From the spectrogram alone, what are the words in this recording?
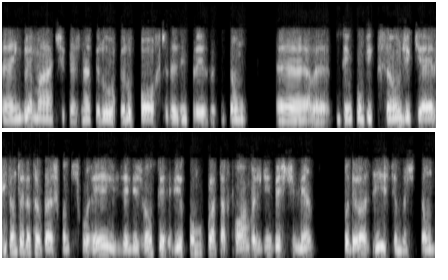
é, emblemáticas, né, pelo, pelo porte das empresas. Então, é, tenho convicção de que a, tanto a Eletrobras quanto os Correios, eles vão servir como plataformas de investimento poderosíssimas. Então,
